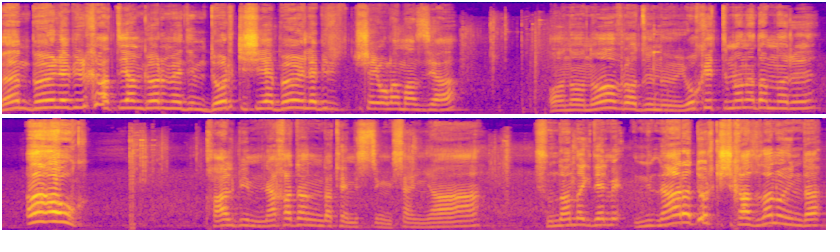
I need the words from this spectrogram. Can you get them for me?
Ben böyle bir katliam görmedim. Dört kişiye böyle bir şey olamaz ya. Ana ne avradını. Yok ettim lan adamları. Aa avuk. Kalbim ne kadar da temizsin sen ya. Şundan da gidelim. Ne ara dört kişi kaldı lan oyunda?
